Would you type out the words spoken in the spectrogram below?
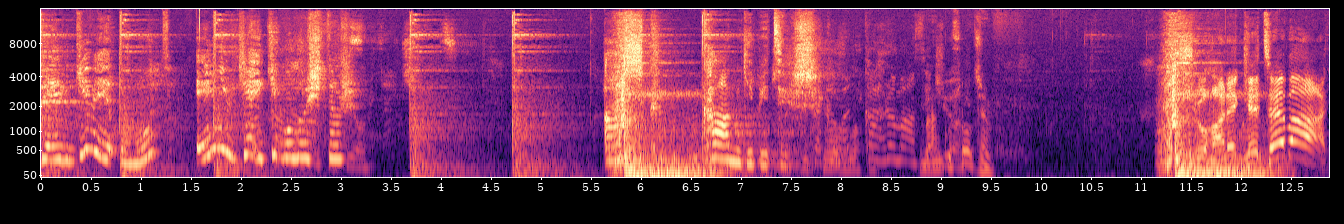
Sevgi ve umut en yüce iki buluştur. Aşk kan gibidir. Ben kus alacağım. Şu harekete bak.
